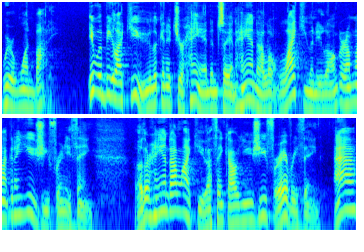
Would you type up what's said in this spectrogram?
we're one body. It would be like you looking at your hand and saying, Hand, I don't like you any longer. I'm not going to use you for anything. Other hand, I like you. I think I'll use you for everything. I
